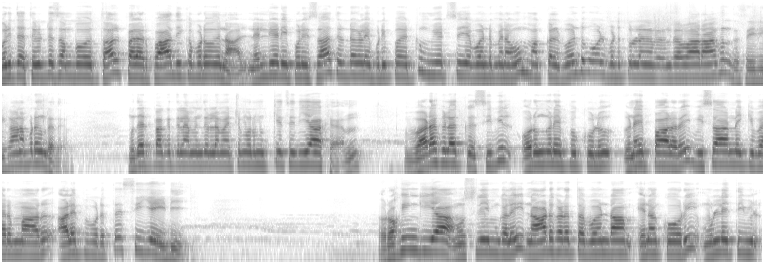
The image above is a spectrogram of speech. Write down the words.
குறித்த திருட்டு சம்பவத்தால் பலர் பாதிக்கப்படுவதனால் நெல்லியடி போலீசார் திருடர்களை பிடிப்பதற்கு முயற்சி செய்ய வேண்டும் எனவும் மக்கள் வேண்டுகோள் விடுத்துள்ளனர் என்றவாறாக இந்த செய்தி காணப்படுகின்றது. முதற் பக்கத்தில் அமைந்துள்ள மற்றொரு முக்கிய செய்தியாக வடகிழக்கு சிவில் ஒருங்கிணைப்பு குழு இணைப்பாளரை விசாரணைக்கு வருமாறு அழைப்பு விடுத்த சிஐடி ரொஹிங்கியா முஸ்லீம்களை நாடு கடத்த வேண்டாம் என கோரி முல்லைத்தீவில்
